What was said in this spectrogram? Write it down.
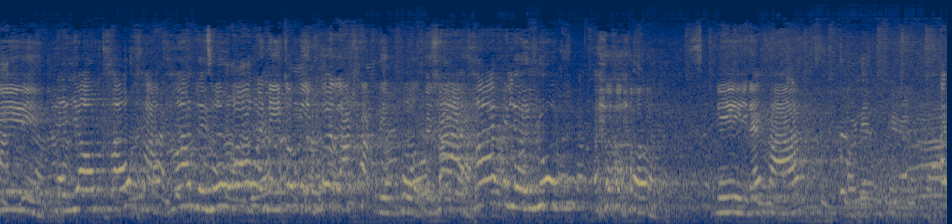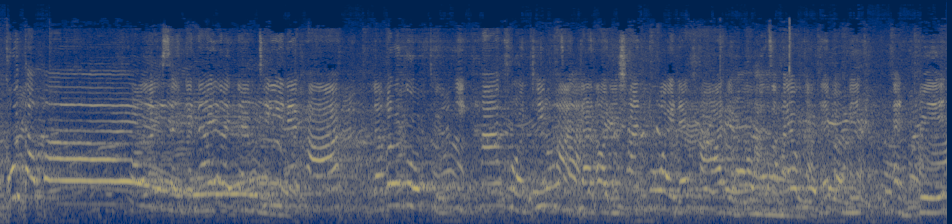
นี่ อย่ายอมเขาขาพลาดเลย เพราะว่าวันนี้ก็มีเพื่อนรักหักเหลี่ยมโหดไป ขา บ้าง พลาดไปเลยลูก นี่นะคะอะคู่ต่อไปขอลายเซ็นกันได้เลยเต็มที่นะคะ แล้วก็รวมถึงอีก 5 คนที่ผ่านการออดิชั่นด้วยนะคะ เดี๋ยวเราจะให้โอกาสได้มามีแอนด์กรีด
